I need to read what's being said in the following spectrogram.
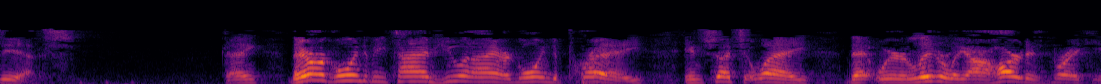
is. Okay? There are going to be times you and I are going to pray in such a way that we're literally, our heart is breaking.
